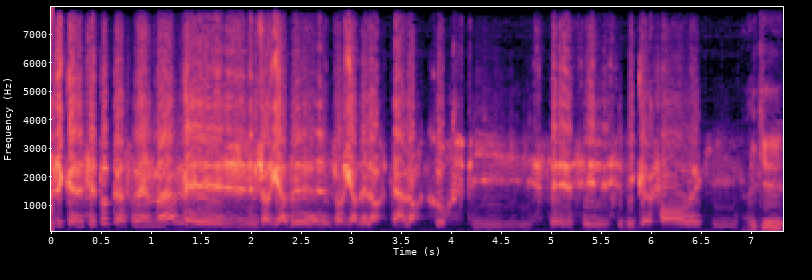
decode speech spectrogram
je les connaissais pas personnellement, mais je, je regardais, je regardais leur temps, leur course, puis c'est, des gars forts là, qui, Ok.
